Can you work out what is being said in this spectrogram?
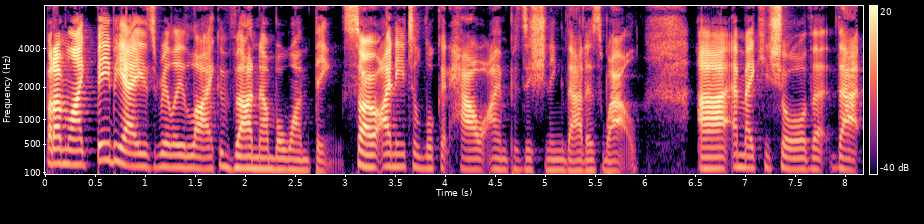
But I'm like, BBA is really like the number one thing. So I need to look at how I'm positioning that as well uh, and making sure that that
